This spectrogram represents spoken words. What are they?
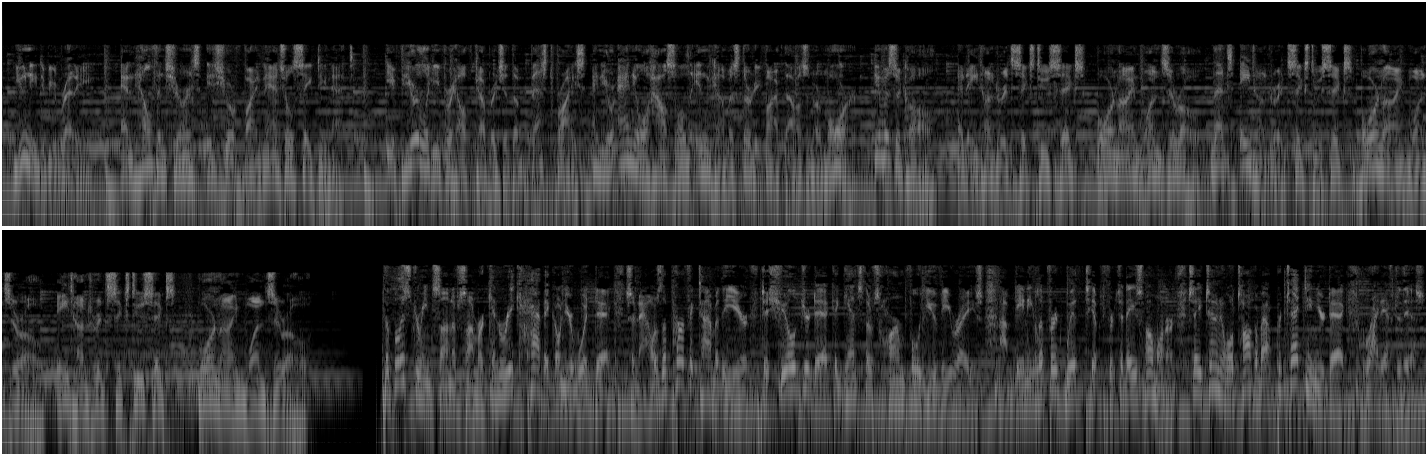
you need to be ready, and health insurance is your financial safety net. If you're looking for health coverage at the best price and your annual household income is 35,000 or more, give us a call at 800-626-4910. That's 800-626-4910. 800-626-4910. The blistering sun of summer can wreak havoc on your wood deck, so now is the perfect time of the year to shield your deck against those harmful UV rays. I'm Danny Lipford with tips for today's homeowner. Stay tuned and we'll talk about protecting your deck right after this.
